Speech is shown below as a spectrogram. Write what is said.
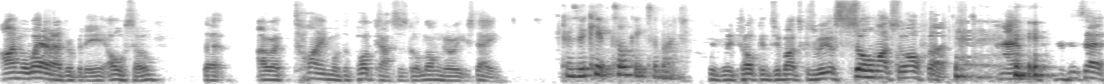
I'm aware, everybody, also that our time of the podcast has got longer each day. Because we keep talking too much. Because we're talking too much. Because we have so much to offer. and so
